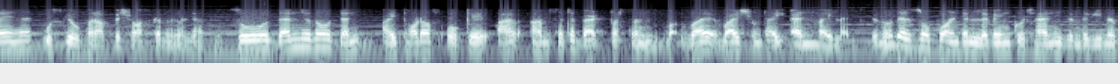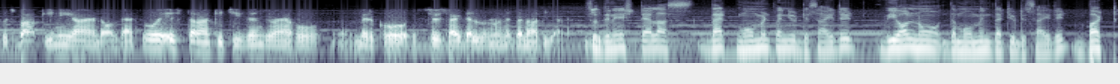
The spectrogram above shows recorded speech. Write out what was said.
रहे हैं उसके ऊपर आप विश्वास करने लग जाते हैं। So then you know then I thought of okay I am such a bad person why should I end my life you know there is no point in living कुछ है नहीं ज़िंदगी में कुछ बाकी नहीं रहा एंड ऑल दैट तो इस तरह की चीज़ें जो है वो मेरे को सुसाइडल उन्होंने बना दिया था। So Dinesh, tell us that moment when you decided. We all know the moment that you decided, but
